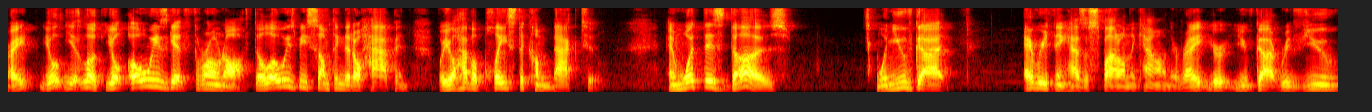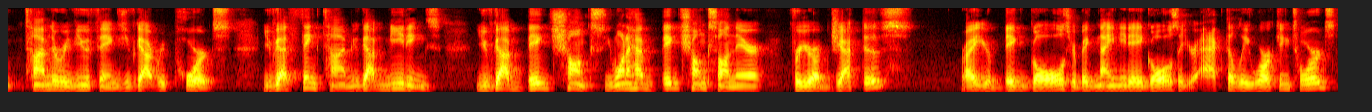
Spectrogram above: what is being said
right? You'll you, look, you'll always get thrown off. There'll always be something that'll happen, but you'll have a place to come back to. And what this does, when you've got everything has a spot on the calendar, right? you you've got review, time to review things, you've got reports, you've got think time, you've got meetings, you've got big chunks. You want to have big chunks on there for your objectives, right? Your big goals, your big 90 day goals that you're actively working towards,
